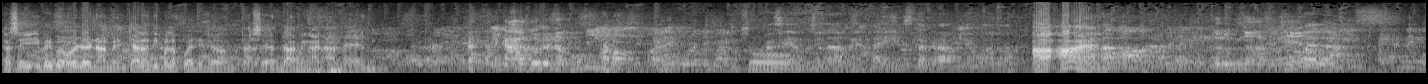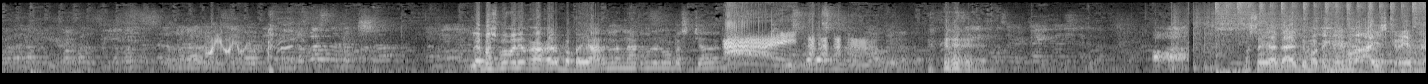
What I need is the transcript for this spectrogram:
Kasi iba-iba order namin. Kaya lang di pala pwedeng gano'n kasi ang dami nga namin. Nagkakagulo na po. Oo. So, Kasi ang gusto namin, na-Instagram yung ano. ah, ah eh. Tulog na kasi Jen. Labas mo kanyo kakala, babayaran lang natin kung lumabas dyan. Masaya dahil dumating na yung mga ice cream.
